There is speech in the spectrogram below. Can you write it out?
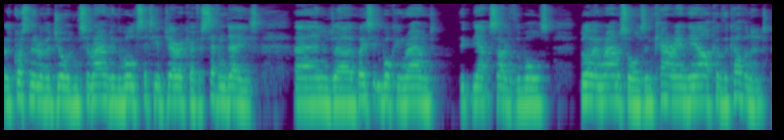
uh, crossing the River Jordan, surrounding the walled city of Jericho for seven days and uh, basically walking around the, the outside of the walls, blowing ram's horns and carrying the Ark of the Covenant.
